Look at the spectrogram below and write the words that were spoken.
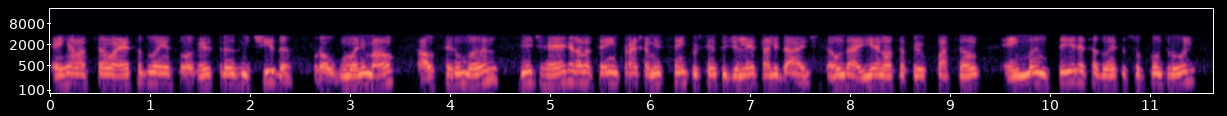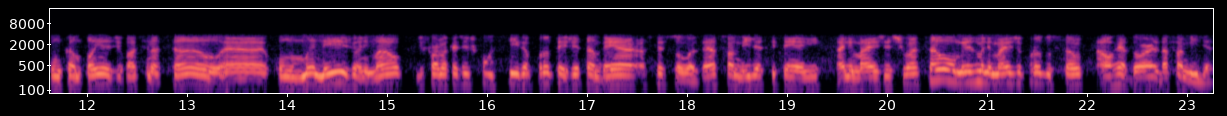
em relação a essa doença, uma vez transmitida por algum animal ao ser humano, via de regra, ela tem praticamente 100% de letalidade. Então, daí a nossa preocupação em manter essa doença sob controle, com campanhas de vacinação, é, com manejo animal, de forma que a gente consiga proteger também as pessoas, né, as famílias que têm aí animais de estimação ou mesmo animais de produção ao redor da família.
